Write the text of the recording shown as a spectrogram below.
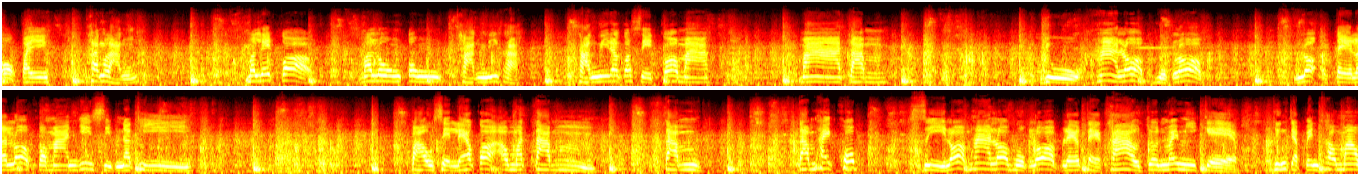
ออกไปข้างหลังเมล็ดก็มาลงตรงถังนี้ค่ะ ถังนี้แล้วก็เสร็จก็มามาตำอยู่ห้ารอบหกรอบรอบแต่ละรอบประมาณ 20 นาที เป่าเสร็จแล้วก็เอามาตำตำตำให้ครบสี่รอบห้ารอบหกรอบแล้วแต่ข้าวจนไม่มีแกบถึงจะเป็นข้าวเม่า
